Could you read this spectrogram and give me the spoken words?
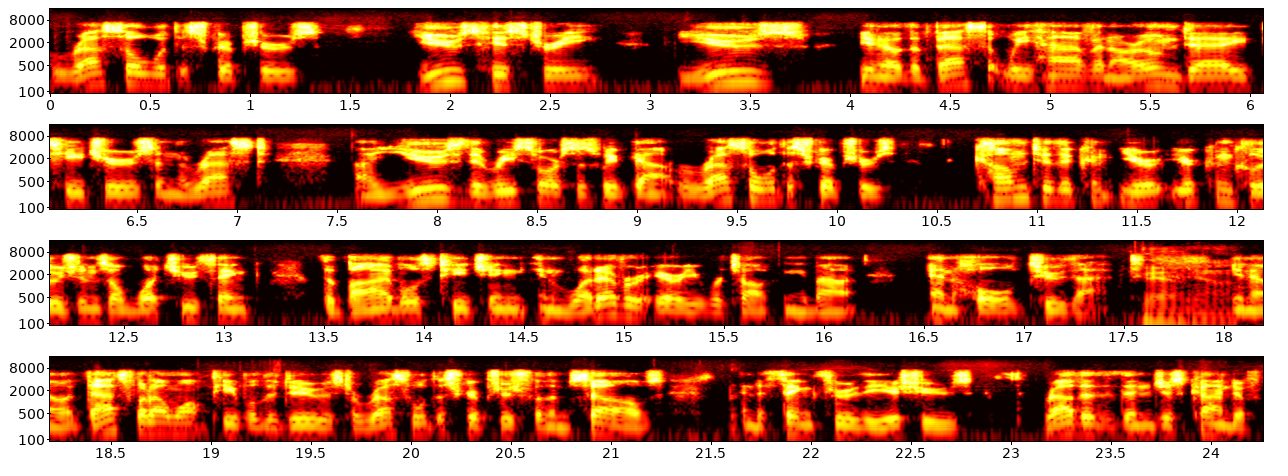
wrestle with the scriptures, use history, use you know the best that we have in our own day, teachers and the rest. Uh, use the resources we've got. Wrestle with the scriptures. Come to the con- your your conclusions on what you think the Bible is teaching in whatever area we're talking about, and hold to that. Yeah. Yeah. You know, that's what I want people to do is to wrestle with the scriptures for themselves and to think through the issues rather than just kind of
